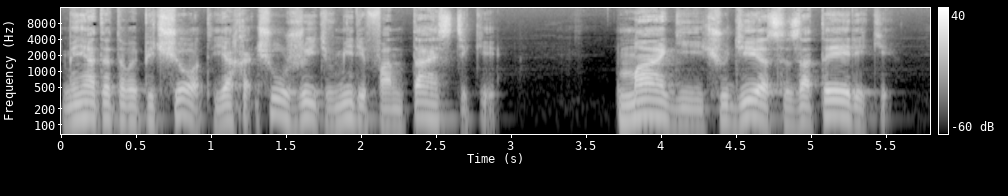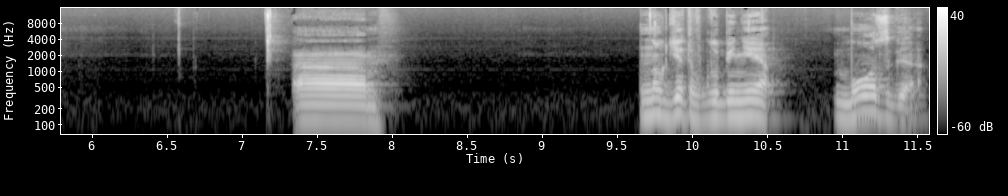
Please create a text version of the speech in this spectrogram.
Меня от этого печет. Я хочу жить в мире фантастики, магии, чудес, эзотерики. А, но где-то в глубине мозга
